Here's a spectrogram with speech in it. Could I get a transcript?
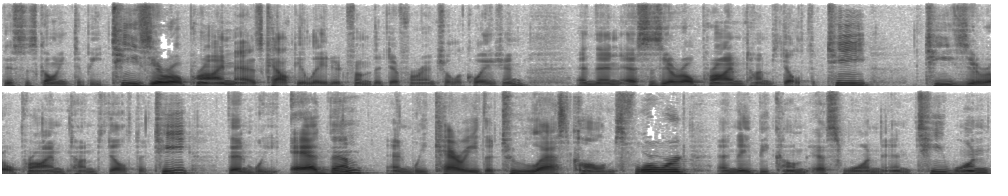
This is going to be T0 prime as calculated from the differential equation. And then S0 prime times delta T, T0 prime times delta T. Then we add them and we carry the two last columns forward and they become S1 and T1,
